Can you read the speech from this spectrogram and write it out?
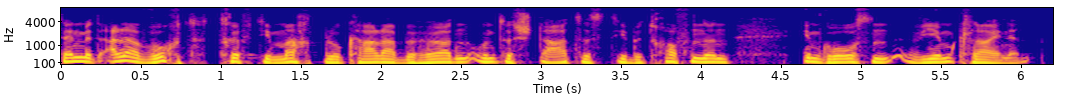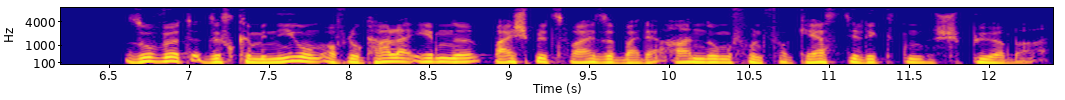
Denn mit aller Wucht trifft die Macht lokaler Behörden und des Staates die Betroffenen im Großen wie im Kleinen. So wird Diskriminierung auf lokaler Ebene beispielsweise bei der Ahndung von Verkehrsdelikten spürbar.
